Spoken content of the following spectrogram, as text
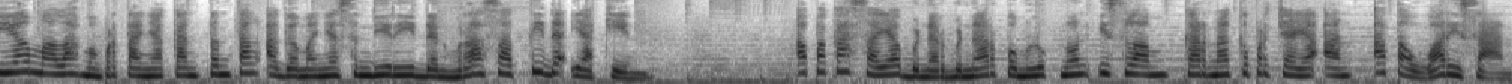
ia malah mempertanyakan tentang agamanya sendiri dan merasa tidak yakin. Apakah saya benar-benar pemeluk non-Islam karena kepercayaan atau warisan?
